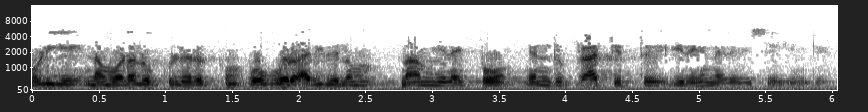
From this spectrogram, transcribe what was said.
ஒளியை நம் உடலுக்குள் இருக்கும் ஒவ்வொரு அறிவிலும் நாம் இணைப்போம் என்று பிரார்த்தித்து இதை நிறைவு செய்கின்றேன்.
